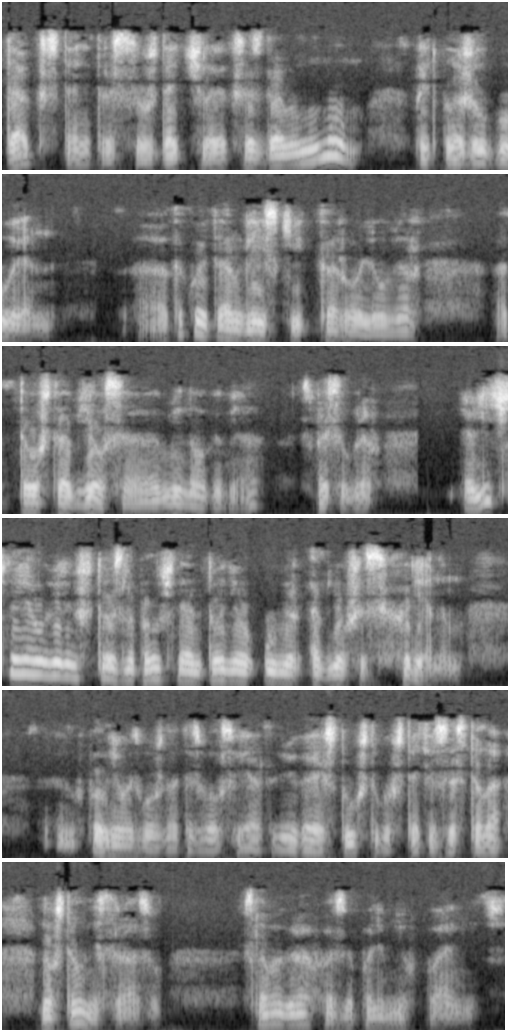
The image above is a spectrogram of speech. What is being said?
так станет рассуждать человек со здравым умом, предположил Гуэн. А какой-то английский король умер от того, что объелся миногами, а? Спросил граф. Лично я уверен, что злополучный Антонио умер, объевшись хреном. Вполне возможно, отозвался я, отодвигая стул, чтобы встать из-за стола, но встал не сразу. Слова графа запали мне в память.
